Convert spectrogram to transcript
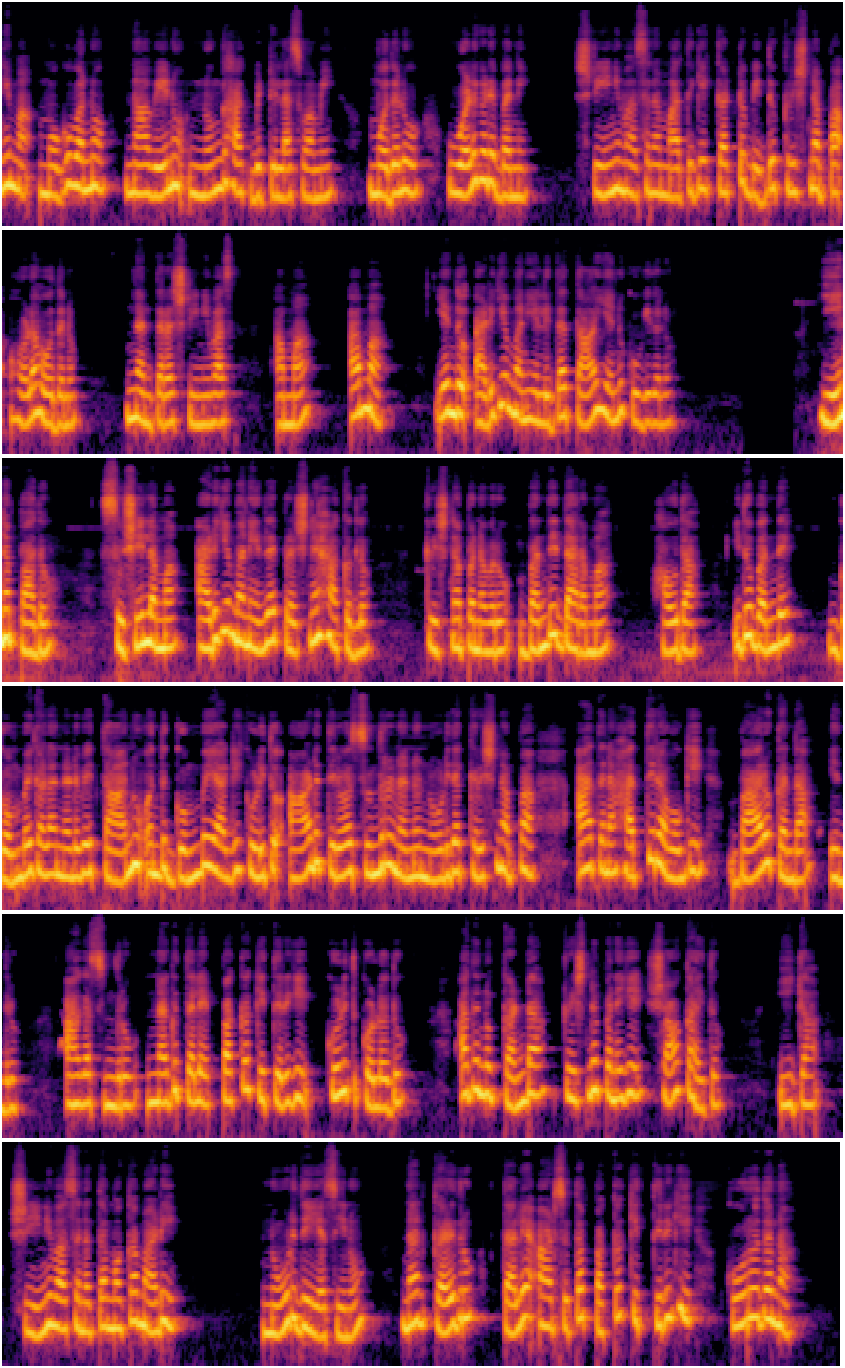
ನಿಮ್ಮ ಮಗುವನ್ನು ನಾವೇನು ನುಂಗ ಹಾಕಿಬಿಟ್ಟಿಲ್ಲ ಸ್ವಾಮಿ. ಮೊದಲು ಒಳಗಡೆ ಬನ್ನಿ. ಶ್ರೀನಿವಾಸನ ಮಾತಿಗೆ ಕಟ್ಟು ಬಿದ್ದು ಕೃಷ್ಣಪ್ಪ ಹೊಳ ಹೋದನು ನಂತರ ಶ್ರೀನಿವಾಸ್, ಅಮ್ಮ ಅಮ್ಮ ಎಂದು ಅಡಿಗೆ ಮನೆಯಲ್ಲಿದ್ದ ತಾಯಿಯನ್ನು ಕೂಗಿದನು. ಏನಪ್ಪ ಅದು? ಸುಶೀಲಮ್ಮ ಅಡಿಗೆ ಮನೆಯಿಂದಲೇ ಪ್ರಶ್ನೆ ಹಾಕಿದ್ಲು. ಕೃಷ್ಣಪ್ಪನವರು ಬಂದಿದ್ದಾರಮ್ಮ? ಹೌದಾ? ಇದು ಬಂದೆ. ಗೊಂಬೆಗಳ ನಡುವೆ ತಾನು ಒಂದು ಗೊಂಬೆಯಾಗಿ ಕುಳಿತು ಆಡುತ್ತಿರುವ ಸುಂದ್ರನನ್ನು ನೋಡಿದ ಕೃಷ್ಣಪ್ಪ, ಆತನ ಹತ್ತಿರ ಹೋಗಿ, ಬಾರೋ ಕಂದ ಎಂದರು. ಆಗ ಸುಂದ್ರು ನಗುತ್ತಲೇ ಪಕ್ಕಕ್ಕೆ ತಿರುಗಿ ಕುಳಿತುಕೊಳ್ಳೋದು. ಅದನ್ನು ಕಂಡ ಕೃಷ್ಣಪ್ಪನಿಗೆ ಶಾಕ್ ಆಯಿತು. ಈಗ ಶ್ರೀನಿವಾಸನತ್ತ ಮುಖ ಮಾಡಿ, ನೋಡಿದೆಯ ಸೀನು? ನಾನು ಕರೆದ್ರು ತಲೆ ಆಡಿಸುತ್ತಾ ಪಕ್ಕಕ್ಕೆ ತಿರುಗಿ ಕೂರೋದನ್ನ.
